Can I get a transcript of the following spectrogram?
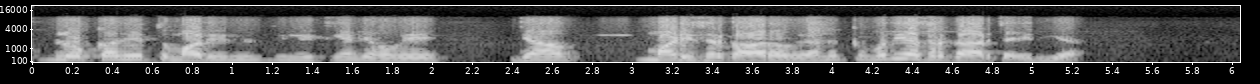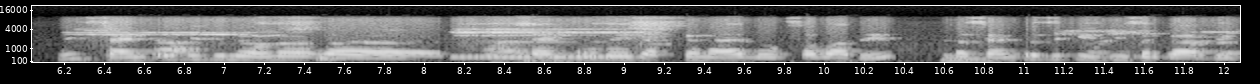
ਲੋਕਾਂ ਦੀ ਤੁਮਾਰੀ ਨੀਤੀਆਂ 'ਚ ਹੋਵੇ ਜਾਂ ਮਾੜੀ ਸਰਕਾਰ ਹੋਵੇ। ਹਨ ਇੱਕ ਵਧੀਆ ਸਰਕਾਰ ਚਾਹੀਦੀ ਹੈ ਨਹੀਂ ਸੈਂਟਰ ਦੇ ਜਿਵੇਂ ਹੁਣ ਸੈਂਟਰ ਦੇ ਇਲੈਕਸ਼ਨ ਆਏ ਲੋਕ ਸਭਾ ਦੇ ਤਾਂ ਸੈਂਟਰ 'ਚ ਕਿਸ ਦੀ ਸਰਕਾਰ ਦੇਖ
